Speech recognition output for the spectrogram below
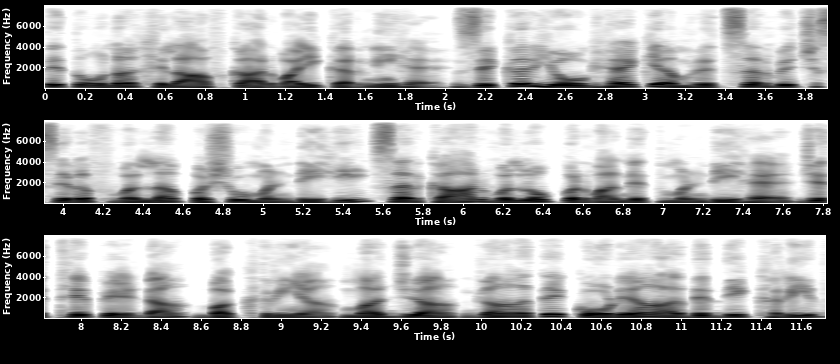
ਤੇ ਉਹਨਾਂ ਖਿਲਾਫ ਕਾਰਵਾਈ ਕਰਨੀ ਹੈ। ਜ਼ਿਕਰਯੋਗ ਹੈ ਕਿ ਅੰਮ੍ਰਿਤਸਰ ਵਿੱਚ ਸਿਰਫ ਵੱਲਾ ਪਸ਼ੂ ਮੰਡੀ ਹੀ ਸਰਕਾਰ ਵੱਲੋਂ ਪ੍ਰਵਾਨਿਤ ਮੰਡੀ ਹੈ, ਜਿੱਥੇ ਭੇਡਾਂ, ਬੱਕਰੀਆਂ, ਮੱਝਾਂ, ਗਾਂ ਅਤੇ ਘੋੜਿਆਂ ਆਦਿ ਦੀ ਖਰੀਦ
